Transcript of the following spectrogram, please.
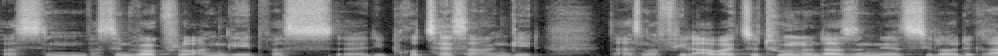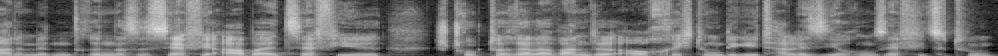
was den, was den Workflow angeht, was äh, die Prozesse angeht. Da ist noch viel Arbeit zu tun und da sind jetzt die Leute gerade mittendrin. Das ist sehr viel Arbeit, sehr viel struktureller Wandel, auch Richtung Digitalisierung sehr viel zu tun.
